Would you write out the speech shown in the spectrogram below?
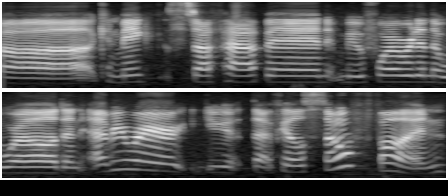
uh, can make stuff happen, move forward in the world, and everywhere you that feels so fun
